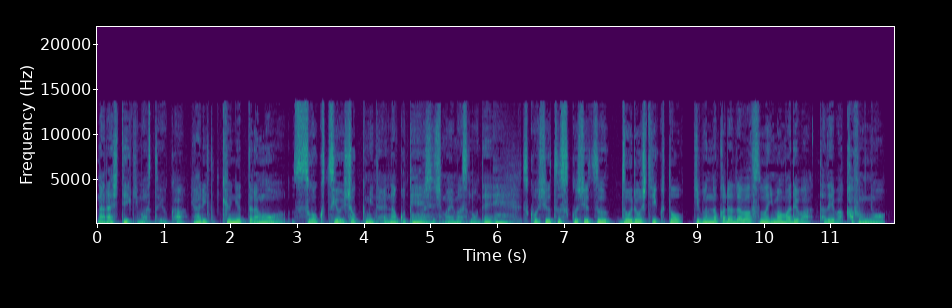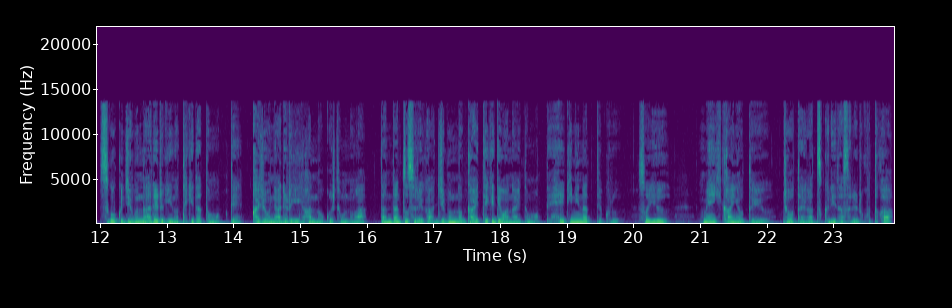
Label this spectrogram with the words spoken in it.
慣らしていきますというか、やはり急に言ったらもうすごく強いショックみたいなことを起こしてしまいますので、えーえー、少しずつ少しずつ増量していくと、自分の体はその今までは、例えば花粉をすごく自分のアレルギーの敵だと思って、過剰にアレルギー反応を起こしたものが、だんだんとそれが自分の外敵ではないと思って平気になってくる。そういう免疫関与という状態が作り出されることが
